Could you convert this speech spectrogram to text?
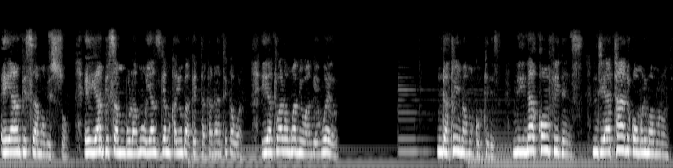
eyampisa mu biso eyampisa mu bulamu yanzija mu kayumba ak'ettaka nanteeka wano. Eyatwala omwami wange ebweru. Nga tuyima mu kukkiriza. Nina confidence nti atandika omulimu omulungi.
